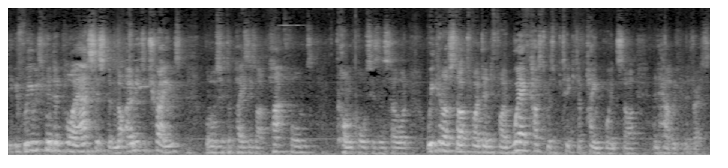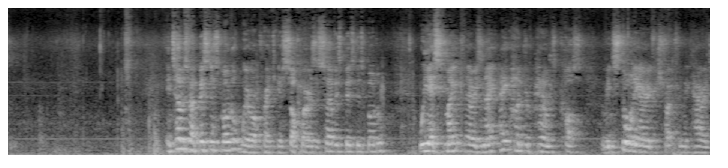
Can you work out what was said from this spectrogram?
If we were to deploy our system not only to trains, but also to places like platforms, concourses and so on, we can now start to identify where customers' particular pain points are and how we can address them. In terms of our business model, we're operating a software as a service business model. We estimate there is an £800 cost of installing our infrastructure in the carriage,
